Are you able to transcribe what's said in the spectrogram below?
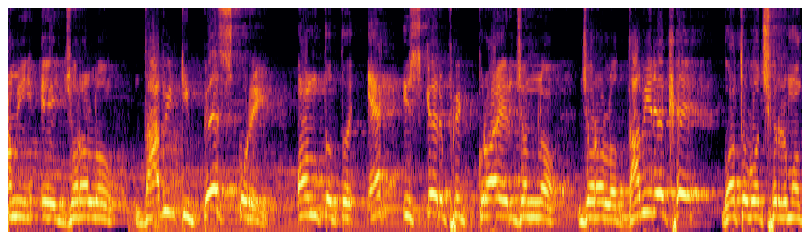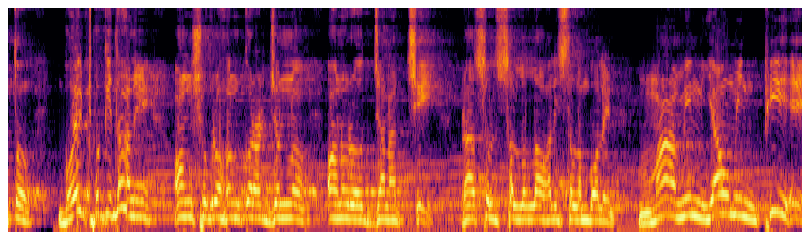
আমি এই জোরালো দাবিটি পেশ করে অন্তত এক স্কোয়ার ফিট ক্রয়ের জন্য জোরালো দাবি রেখে গত বছরের মতো বৈঠকি দানে অংশগ্রহণ করার জন্য অনুরোধ জানাচ্ছি। রাসুল সাল্লাহ আলি সাল্লাম বলেন, মা মিন ইয়াউমিন ফিহে।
